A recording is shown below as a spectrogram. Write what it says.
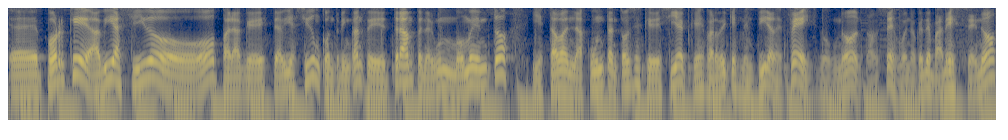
Eh, porque había sido, para que este había sido un contrincante de Trump en algún momento y estaba en la junta entonces que decía que es verdad que es mentira de Facebook, ¿no? Entonces, bueno, ¿qué te parece, no?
